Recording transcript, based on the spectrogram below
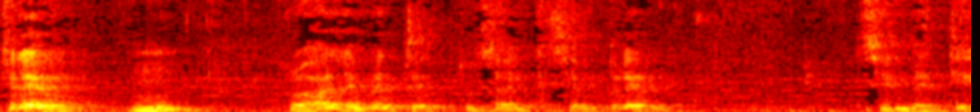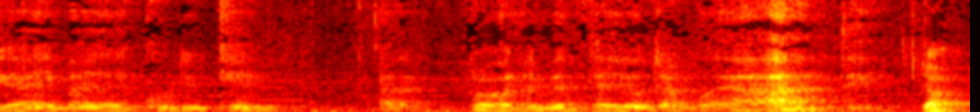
creo, ¿Mm? probablemente tú sabes que siempre si investigáis vais a descubrir que probablemente hay otra weá antes. Claro,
